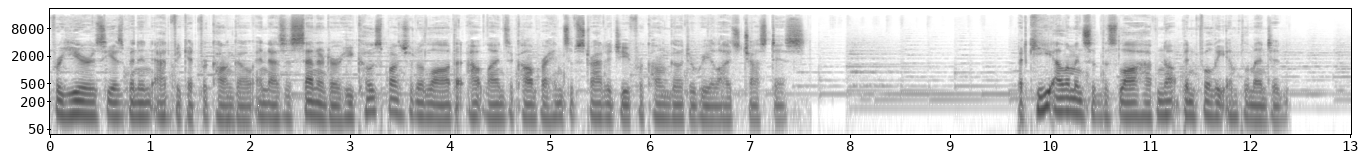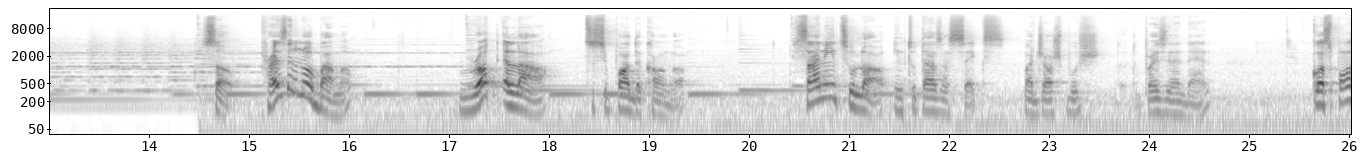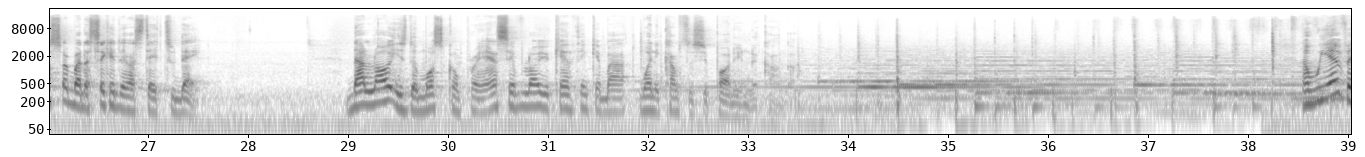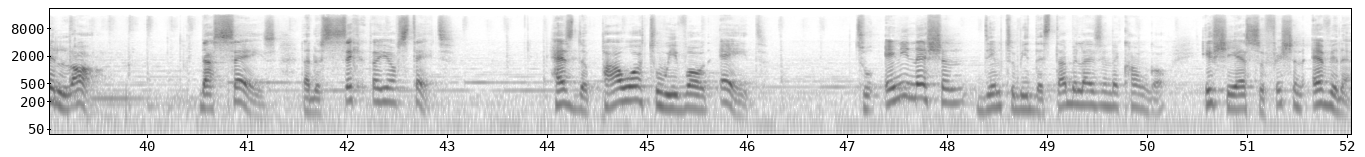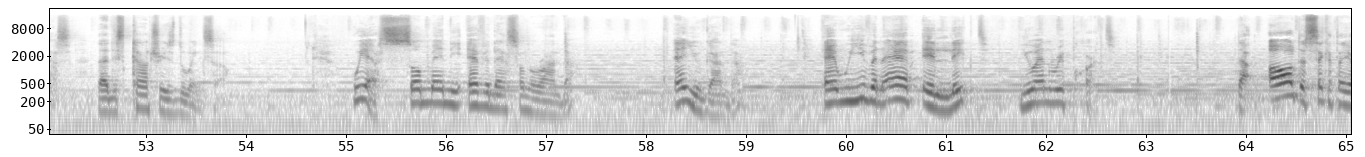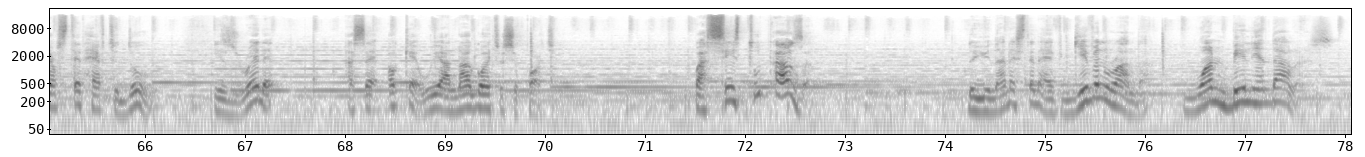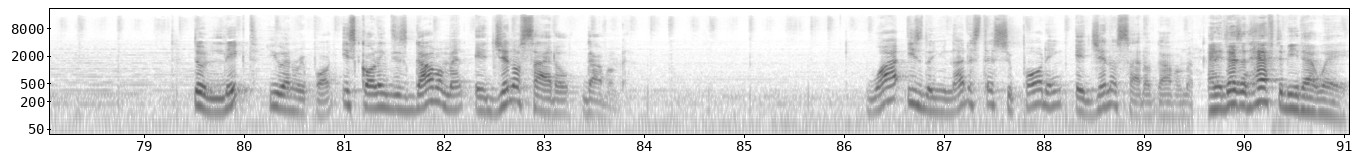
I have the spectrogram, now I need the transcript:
For years, he has been an advocate for Congo, and as a senator, he co sponsored a law that outlines a comprehensive strategy for Congo to realize justice. But key elements of this law have not been fully implemented. So, President Obama wrote a law to support the Congo, signing into law in 2006 by George Bush, the president then, co sponsored by the Secretary of State today. That law is the most comprehensive law you can think about when it comes to supporting the Congo. Now we have a law that says that the Secretary of State has the power to withhold aid to any nation deemed to be destabilizing the Congo if she has sufficient evidence that this country is doing so. We have so many evidence on Rwanda and Uganda, and we even have a leaked UN report that all the Secretary of State have to do is read it and say, okay, we are not going to support you. But since 2000, the United States have given Rwanda $1 billion. The leaked UN report is calling this government a genocidal government. Why is the United States supporting a genocidal government? And it doesn't have to be that way.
